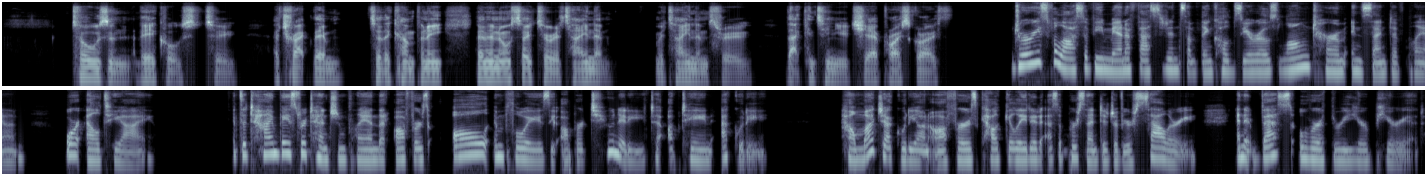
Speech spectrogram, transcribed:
tools and vehicles to attract them to the company, but then also to retain them, retain them through that continued share price growth. Drury's philosophy manifested in something called Xero's Long Term Incentive Plan, or LTI. It's a time based retention plan that offers all employees the opportunity to obtain equity. How much equity on offer is calculated as a percentage of your salary, and it vests over a three year period.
